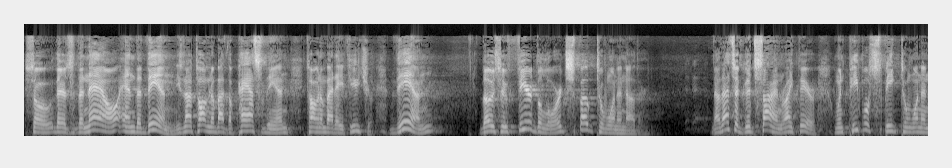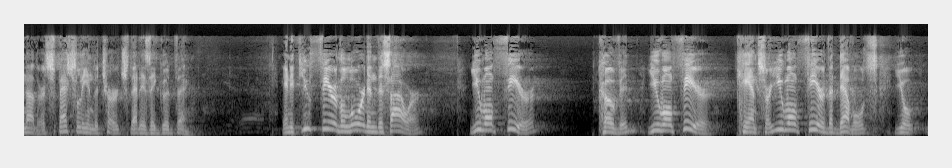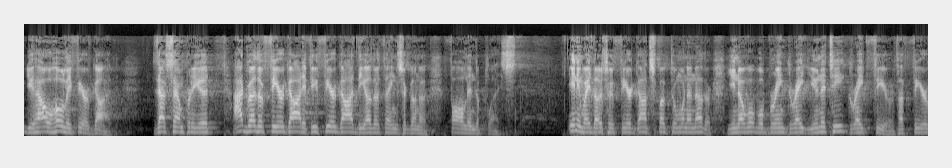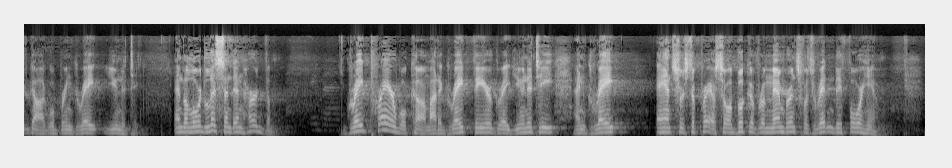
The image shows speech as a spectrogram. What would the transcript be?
So there's the now and the then. He's not talking about the past then, talking about a future. Then those who feared the Lord spoke to one another. Now, that's a good sign right there. When people speak to one another, especially in the church, that is a good thing. And if you fear the Lord in this hour, you won't fear COVID. You won't fear cancer. You won't fear the devils. You'll, you have a holy fear of God. Does that sound pretty good? I'd rather fear God. If you fear God, the other things are going to fall into place. Anyway, those who feared God spoke to one another. You know what will bring great unity? Great fear. The fear of God will bring great unity. And the Lord listened and heard them. Great prayer will come out of great fear, great unity, and great answers to prayer. So a book of remembrance was written before him.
